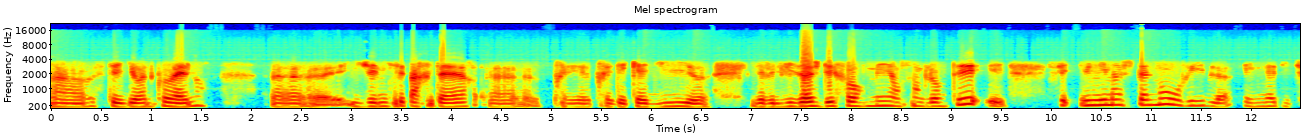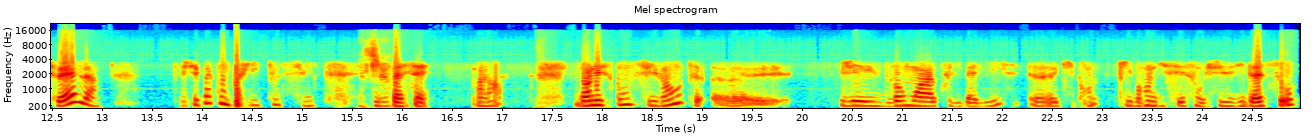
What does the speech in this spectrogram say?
Euh, C'était Johan Cohen. Euh, il gémissait par terre, euh, près, près des caddies. Il avait le visage déformé, ensanglanté. Et c'est une image tellement horrible et inhabituelle que j'ai pas compris tout de suite ce qui se passait. Voilà. Dans les secondes suivantes, j'ai eu devant moi Koulibaly qui prend qui brandissait son fusil d'assaut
